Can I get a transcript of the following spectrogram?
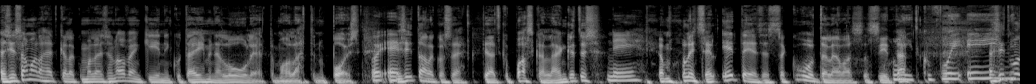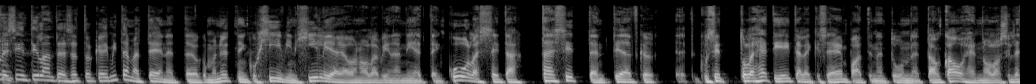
Ja siinä samalla hetkellä, kun mä löin sen oven kiinni, kun tämä ihminen luuli, että mä oon lähtenyt pois. Oi niin sitten alkoi se, tiedätkö, paskan länkytys. Niin. Ja mä olin siellä eteisessä kuuntelemassa sitä. Olitko? Voi ei, Ja sitten mä olin siinä tilanteessa, että okei, mitä mä teen, että joko mä nyt niin kuin hiivin hiljaa ja on olevina niin, etten kuule sitä. Tai sitten, tiedätkö, kun sitten tulee heti itsellekin se empaattinen tunne, että on kauhean nolo sille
